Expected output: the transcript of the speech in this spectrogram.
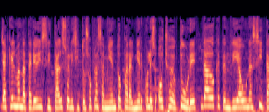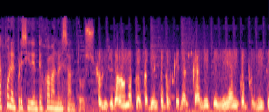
ya que el mandatario distrital solicitó su aplazamiento para el miércoles 8 de octubre, dado que tendría una cita con el presidente Juan Manuel Santos. Solicitaron un aplazamiento porque el alcalde tenía un compromiso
